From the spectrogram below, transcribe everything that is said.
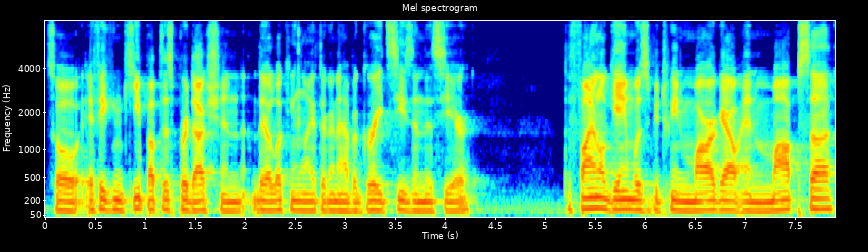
So if he can keep up this production, they're looking like they're going to have a great season this year. The final game was between Margao and Mopsa.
